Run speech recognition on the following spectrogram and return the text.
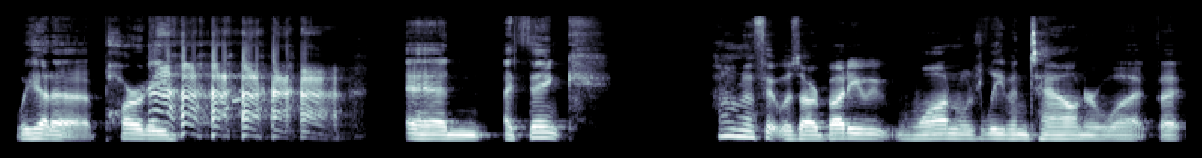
We had a party, and I think I don't know if it was our buddy Juan was leaving town or what, but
